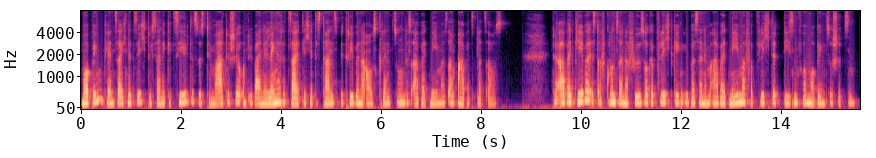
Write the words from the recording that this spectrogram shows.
Mobbing kennzeichnet sich durch seine gezielte, systematische und über eine längere zeitliche Distanz betriebene Ausgrenzung des Arbeitnehmers am Arbeitsplatz aus. Der Arbeitgeber ist aufgrund seiner Fürsorgepflicht gegenüber seinem Arbeitnehmer verpflichtet, diesen vor Mobbing zu schützen.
